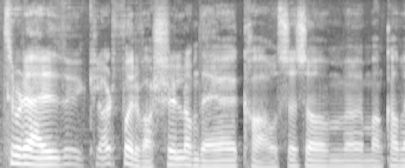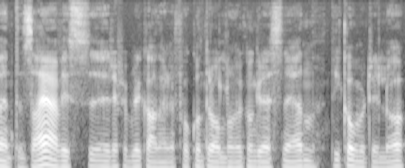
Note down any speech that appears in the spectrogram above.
Jeg tror det er et klart forvarsel om det kaoset som eh, man kan vente seg ja, hvis republikanerne får kontrollen over Kongressen igjen. De kommer til å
